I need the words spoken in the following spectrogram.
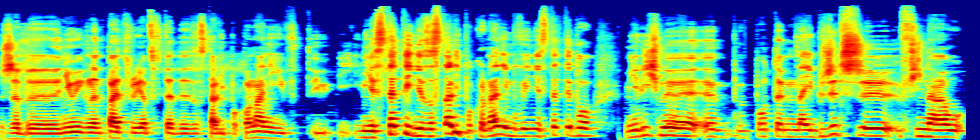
żeby New England Patriots wtedy zostali pokonani. W- I, I niestety nie zostali pokonani, mówię niestety, bo mieliśmy y, potem najbrzydszy finał,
